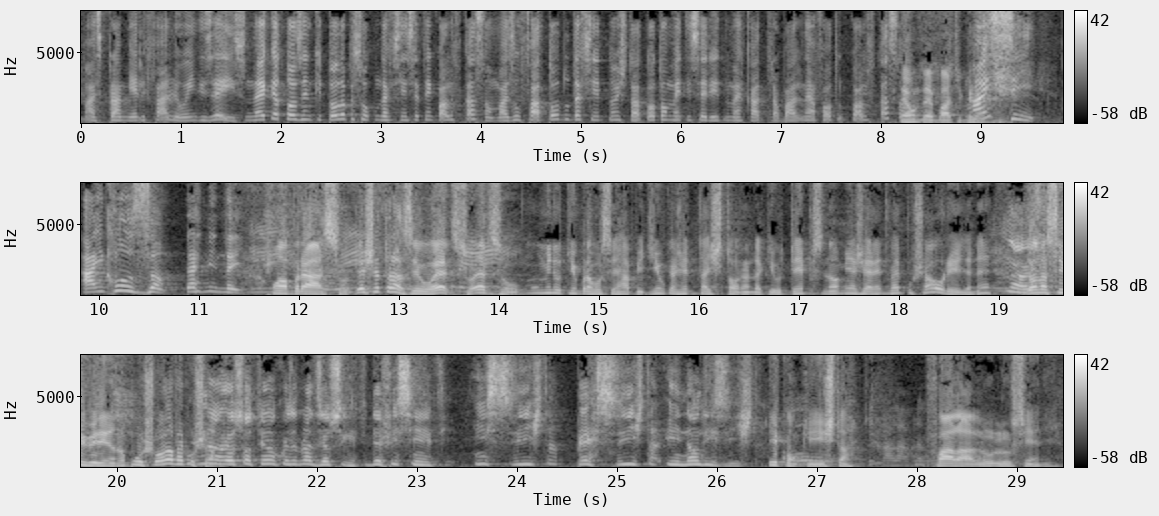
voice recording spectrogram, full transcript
mas para mim ele falhou em dizer isso. Não é que eu estou dizendo que toda pessoa com deficiência tem qualificação, mas o fator do deficiente não estar totalmente inserido no mercado de trabalho não é a falta de qualificação. É um debate grande. Mas sim, a inclusão. Terminei. Um abraço. Deixa eu trazer o Edson. Edson, um minutinho para você rapidinho, porque a gente está estourando aqui o tempo, senão a minha gerente vai puxar a orelha, né? Não, eu Dona Severina não puxou, ela vai puxar. Não, eu só tenho uma coisa para dizer: é o seguinte, deficiente, insista, persista e não desista. E conquista. Que palavra. Fala, Lu, Luciene.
